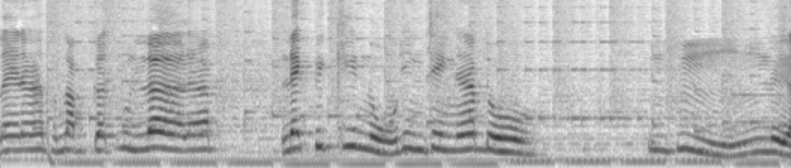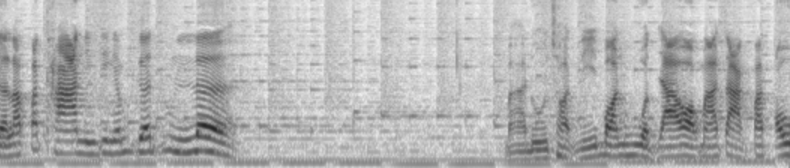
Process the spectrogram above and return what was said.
เลยนะครับสำหรับเกิร์ตมุลเลอร์นะครับ เล็กพิกขี้หนูจริง ๆ นะครับดูอื้อหือเหลือรับประทานจริงๆครับเกิร์ตมุลเลอร์ มาดูช็อตนี้บอลหวดยาวออกมาจากประตู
